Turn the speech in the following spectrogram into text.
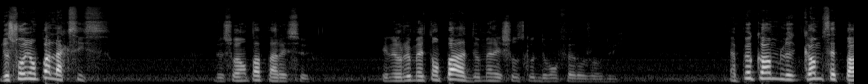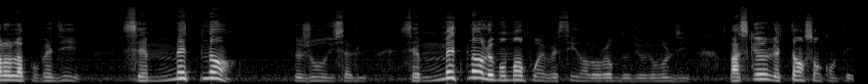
Ne soyons pas laxistes. Ne soyons pas paresseux. Et ne remettons pas à demain les choses que nous devons faire aujourd'hui. Un peu comme, comme cette parole-là pouvait dire, c'est maintenant le jour du salut. C'est maintenant le moment pour investir dans le royaume de Dieu, je vous le dis. Parce que le temps sont comptés.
